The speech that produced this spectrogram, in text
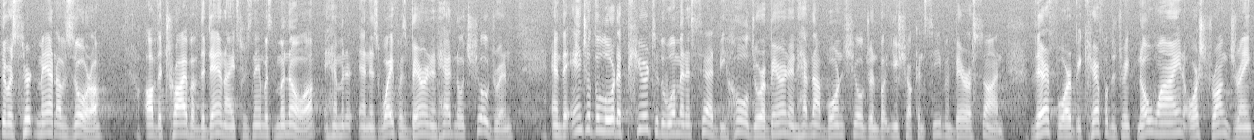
There was a certain man of Zorah of the tribe of the Danites, whose name was Manoah. Him and his wife was barren and had no children. And the angel of the Lord appeared to the woman and said, Behold, you are barren and have not borne children, but you shall conceive and bear a son. Therefore, be careful to drink no wine or strong drink,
